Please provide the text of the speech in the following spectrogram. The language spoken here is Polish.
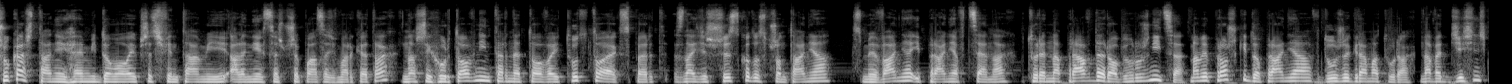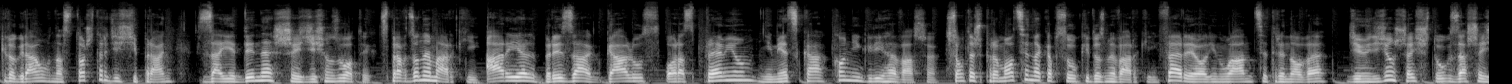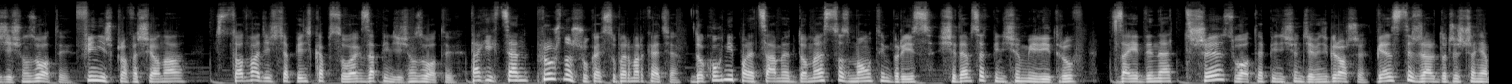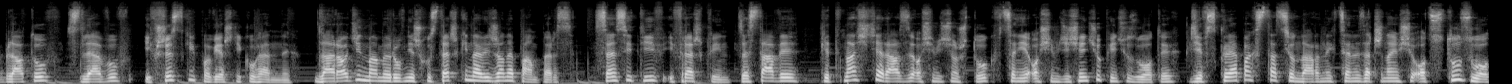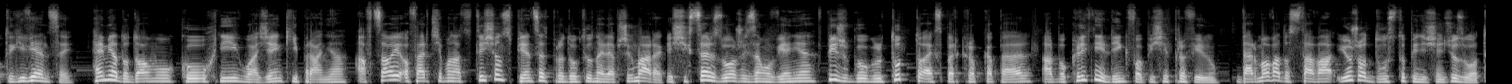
Szukasz taniej chemii domowej przed świętami, ale nie chcesz przepłacać w marketach? W naszej hurtowni internetowej Tutto Expert znajdziesz wszystko do sprzątania, zmywania i prania w cenach, które naprawdę robią różnicę. Mamy proszki do prania w dużych gramaturach, nawet 10 kg na 140 prań za jedyne 60 zł. Sprawdzone marki Ariel, Bryza, Galus oraz premium niemiecka Koninklijke Wasze. Są też promocje na kapsułki do zmywarki. Ferry All-in-One cytrynowe 96 sztuk za 60 zł. Finish Professional 125 kapsułek za 50 zł. Takich cen próżno szukać w supermarkecie. Do kuchni polecamy Domestos Mountain Breeze 750 ml za jedyne 3 zł 59 groszy. Gęsty żel do czyszczenia blatów, zlewów i wszystkich powierzchni kuchennych. Dla rodzin mamy również chusteczki nawilżane Pampers, Sensitive i Fresh Clean. Zestawy 15 razy 80 sztuk w cenie 85 zł, gdzie w sklepach stacjonarnych ceny zaczynają się od 100 zł i więcej. Chemia do domu, kuchni, łazienki, prania, a w całej ofercie ponad 1500 produktów najlepszych marek. Jeśli chcesz złożyć zamówienie, wpisz w Google tuttoexpert.pl albo kliknij link w opisie profilu. Darmowa dostawa już od 250 zł.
